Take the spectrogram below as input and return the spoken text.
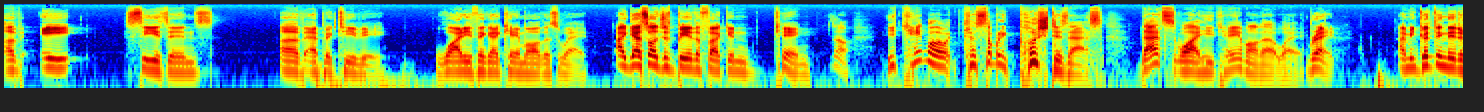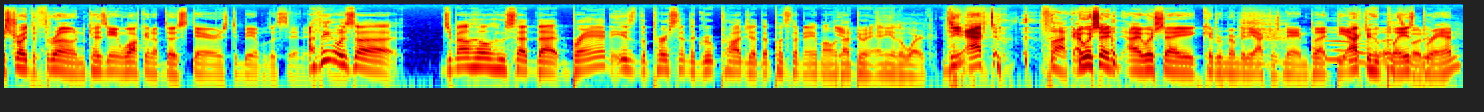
of eight seasons of epic TV. Why do you think I came all this way? I guess I'll just be the fucking king. No, he came all the way because somebody pushed his ass. That's why he came all that way. Right. I mean, good thing they destroyed the throne because he ain't walking up those stairs to be able to sit in I think it was uh, Jemele Hill who said that Bran is the person in the group project that puts their name on without doing any of the work. the act. fuck, I wish I I wish I could remember the actor's name, but the actor who That's plays funny. Bran,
